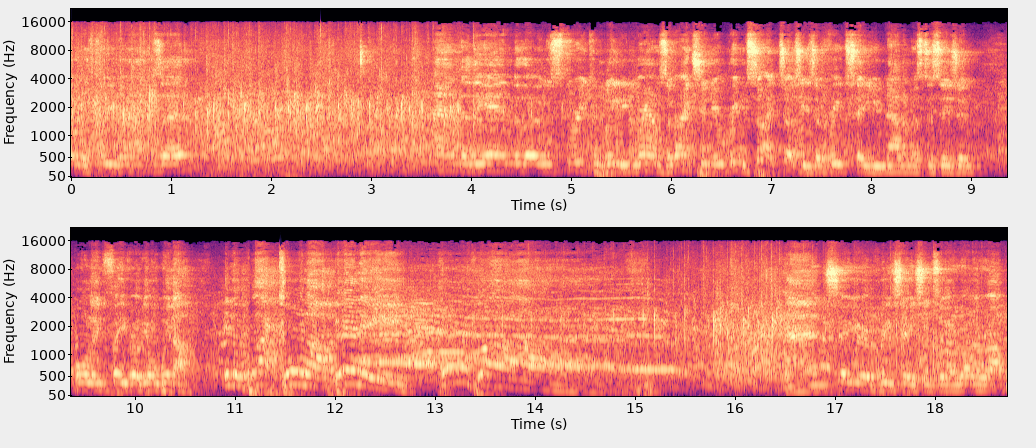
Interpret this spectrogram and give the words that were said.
over three rounds there. And at the end of those three completed rounds of action, your ringside judges have reached a unanimous decision, all in favour of your winner. In the black corner, Beni! And show your appreciation to a runner-up,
